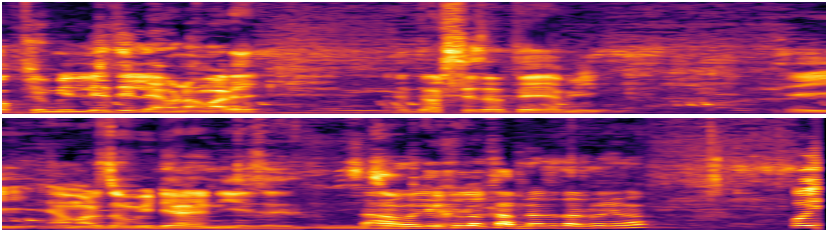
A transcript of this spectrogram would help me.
পক্ষে মিলিয়ে দিলে এখন আমারে ধরছে যাতে আমি এই আমার জমিটা নিয়ে যাই আওয়ামী লীগ আপনারা ধরবে কেন? ওই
